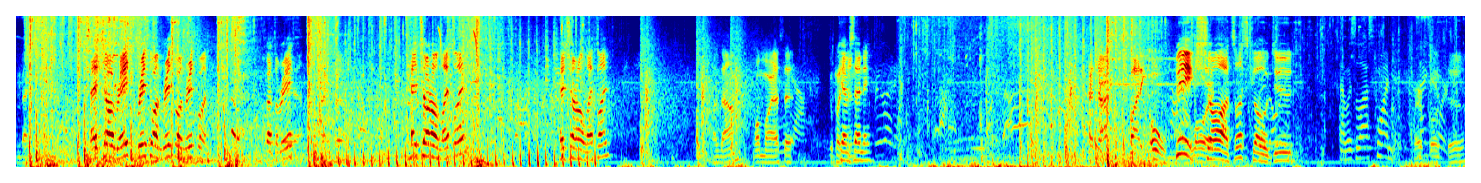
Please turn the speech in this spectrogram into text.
I'm back. Headshot, Wraith, Wraith one, Wraith one, Wraith one. Got the Wraith. Yeah. Headshot on lifeline. Headshot on lifeline. One's down. One more. That's it. Good Okay, I'm push in. sending. Headshot. Body. Oh. Big lord. shots. Let's go, dude. That was the last one. Purple nice too.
